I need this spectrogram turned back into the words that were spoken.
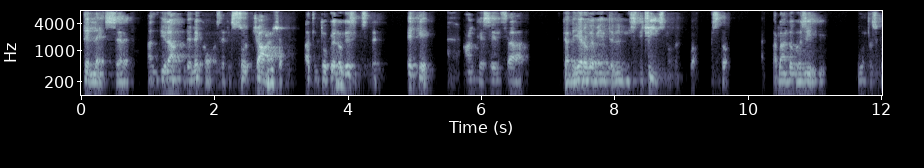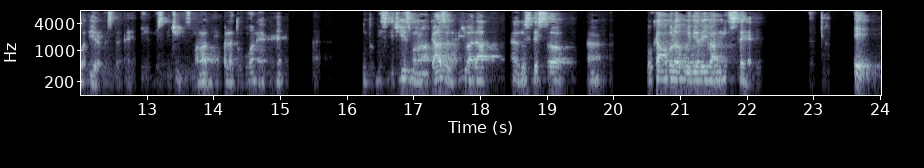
dell'essere, al di là delle cose che soggiace a tutto quello che esiste e che anche senza cadere ovviamente nel misticismo, questo, parlando così, appunto si può dire, questo è il misticismo no? di Platone, e, appunto, misticismo non a caso deriva dallo eh, stesso eh, vocabolo da cui deriva mistero. E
